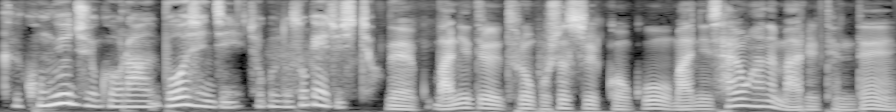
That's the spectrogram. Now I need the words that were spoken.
그 공유 주거란 무엇인지 조금 더 소개해 주시죠. 네, 많이들 들어보셨을 거고 많이 사용하는 말일 텐데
